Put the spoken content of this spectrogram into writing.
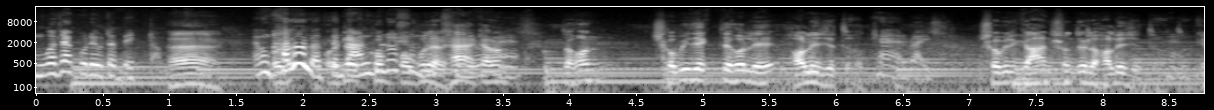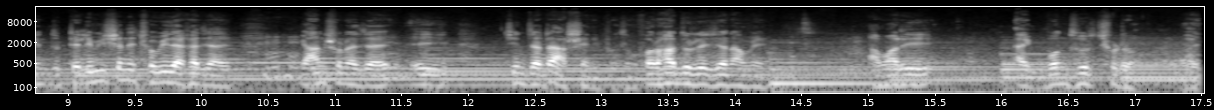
মজা করে ওটা দেখতাম। হ্যাঁ। এবং ভালো লাগতো গানগুলো সুন্দর হ্যাঁ কারণ তখন ছবি দেখতে হলে হলে যেতে হতো। হ্যাঁ রাইট ছবির গান শুনতে হলে হলে যেতে হতো কিন্তু টেলিভিশনে ছবি দেখা যায় গান শোনা যায় এই চিন্তাটা আসেনি প্রথম ফরহাদুর রেজা নামে আমারই এক বন্ধুর ছোট ভাই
